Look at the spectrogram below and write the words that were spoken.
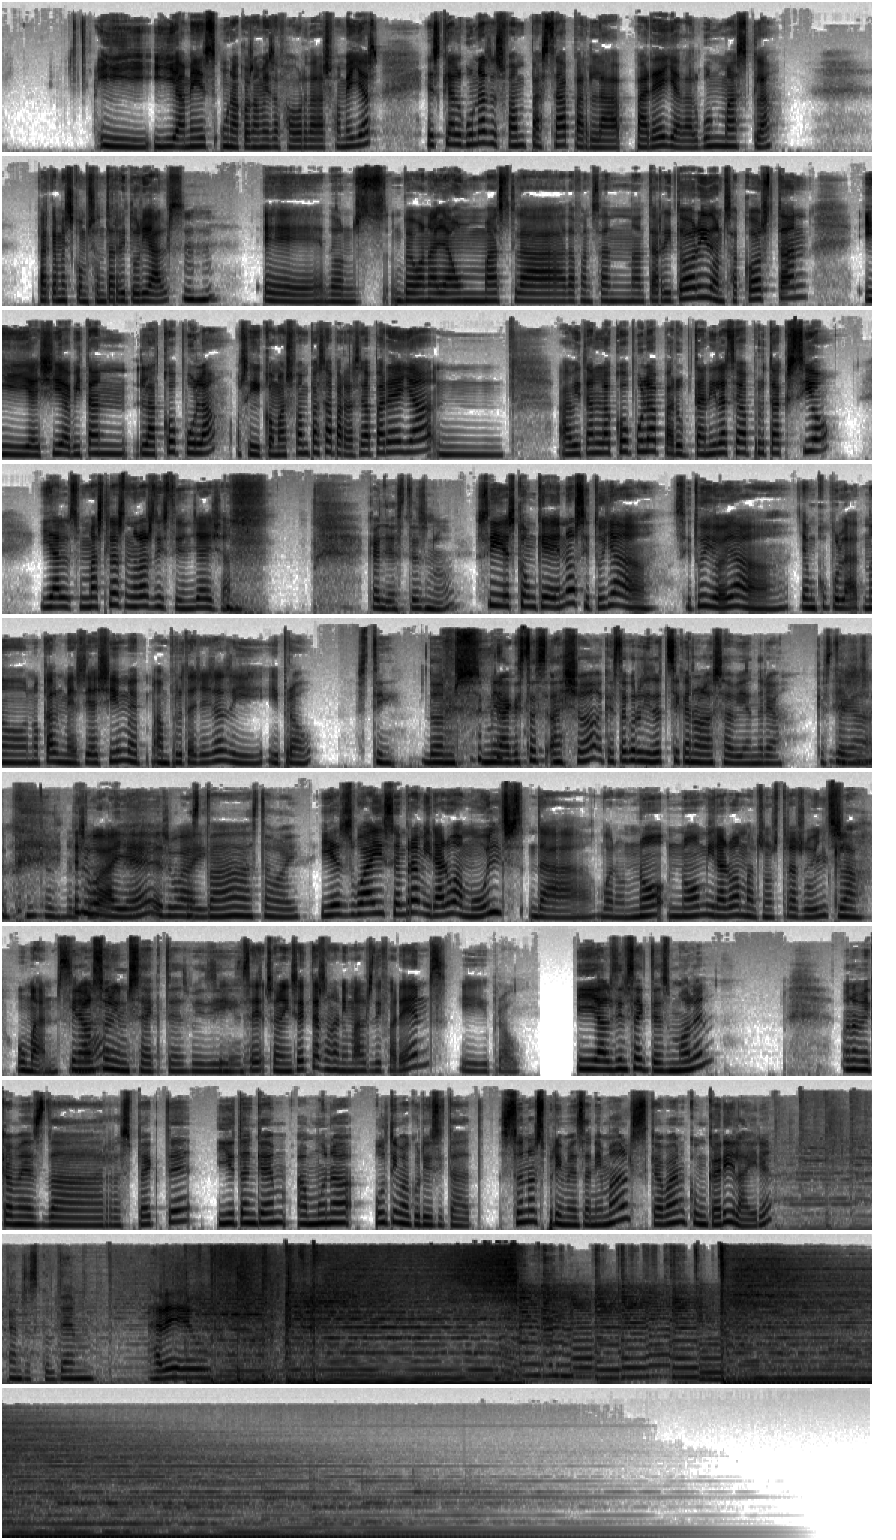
I, I, a més, una cosa més a favor de les femelles és que algunes es fan passar per la parella d'algun mascle, perquè més, com són territorials, Uh -huh. eh, doncs veuen allà un mascle defensant el territori, doncs s'acosten i així eviten la còpula, o sigui, com es fan passar per la seva parella, mm, eviten la còpula per obtenir la seva protecció i els mascles no les distingeixen. Que llestes, no? Sí, és com que, no, si tu ja, si tu i jo ja, ja hem copulat, no, no cal més, i així me, em protegeixes i, i prou. Hosti, doncs mira, aquesta, això, aquesta curiositat sí que no la sabia, Andrea. Que, que és, És guai, eh? És guai. Està, està guai. I és guai sempre mirar-ho amb ulls de... Bueno, no, no mirar-ho amb els nostres ulls Clar. humans. Al final no? són insectes, vull Sí, dir. inse- són insectes, són animals diferents i prou. I els insectes molen? Una mica més de respecte i ho tanquem amb una última curiositat. Són els primers animals que van conquerir l'aire. Ens escoltem. Adeu!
